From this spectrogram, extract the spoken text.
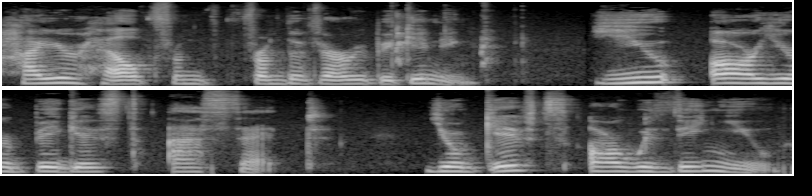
hire help from from the very beginning. You are your biggest asset. Your gifts are within you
